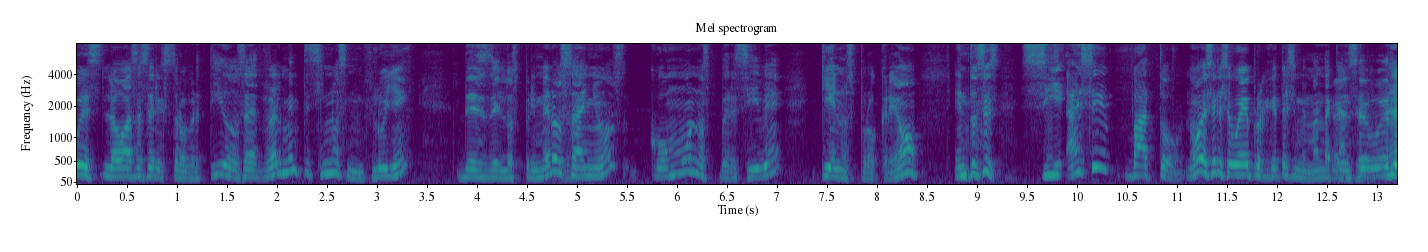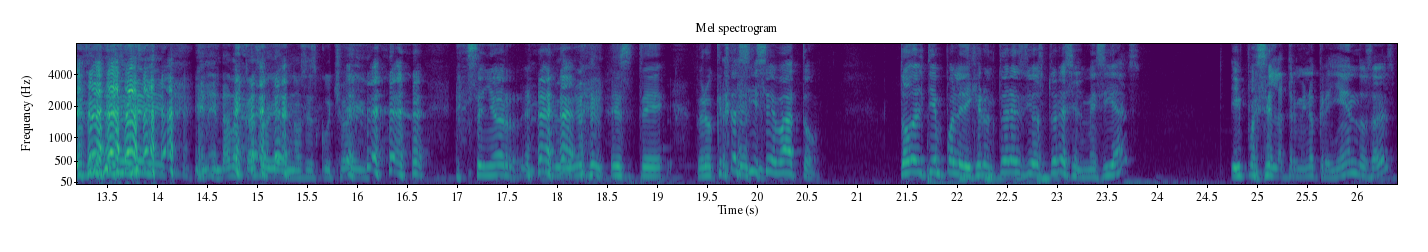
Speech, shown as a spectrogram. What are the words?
pues lo vas a hacer extrovertido. O sea, realmente sí nos influye desde los primeros años cómo nos percibe quien nos procreó. Entonces, si a ese vato, no voy a decir ese güey porque qué tal si me manda Ese cáncer. güey- en, en dado caso ya nos escuchó y- Señor, este, pero qué tal si ese vato todo el tiempo le dijeron, tú eres Dios, tú eres el Mesías, y pues se la terminó creyendo, ¿sabes?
